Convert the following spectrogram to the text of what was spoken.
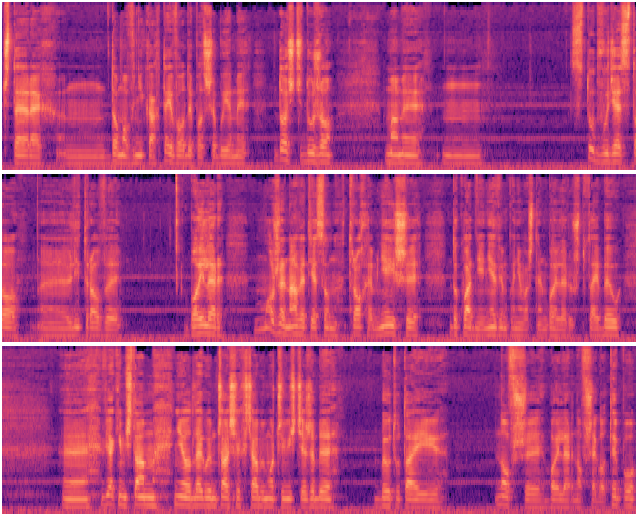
czterech mm, domownikach tej wody potrzebujemy dość dużo. Mamy mm, 120-litrowy boiler. Może nawet jest on trochę mniejszy. Dokładnie nie wiem, ponieważ ten boiler już tutaj był. E, W jakimś tam nieodległym czasie chciałbym oczywiście, żeby był tutaj nowszy boiler nowszego typu.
